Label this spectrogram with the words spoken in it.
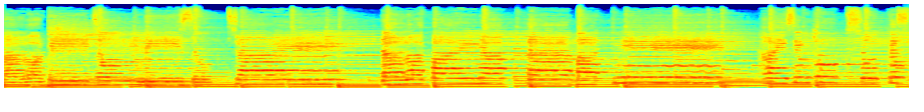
ตลอดปีจงมีสุขใจ ตลอดไปนับแต่บัดนี้ ให้สิ้นทุกสุขเกษ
